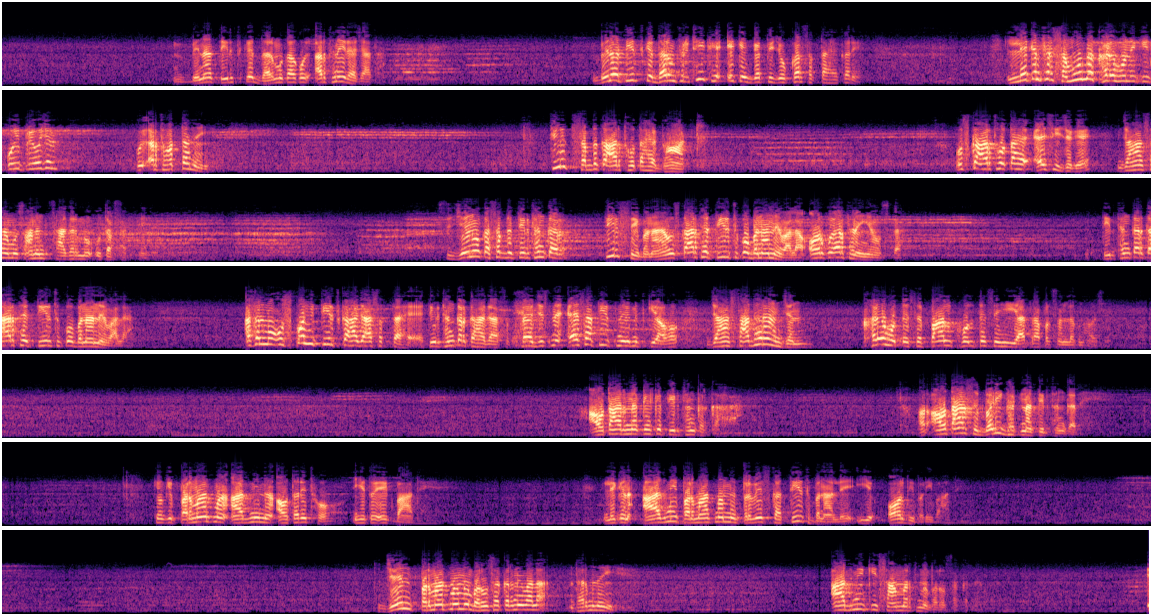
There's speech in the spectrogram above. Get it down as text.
बिना तीर्थ के धर्म का कोई अर्थ नहीं रह जाता। बिना तीर्थ के धर्म फिर ठीक है एक एक व्यक्ति जो कर सकता है, करे। लेकिन फिर समूह में खड़े होने की कोई प्रयोजन, कोई अर्थवत्ता नहीं। तीर्थ शब्द का अर्थ होता है घाट उसका अर्थ होता है ऐसी जगह जहाँ से हम उस अनंत सागर में उतर सकते हैं। जैनों का शब्द तीर्थंकर तीर्थ से बना है, उसका अर्थ है तीर्थ को बनाने वाला, और कोई अर्थ नहीं है उसका। तीर्थंकर का अर्थ है तीर्थ को बनाने वाला। असल में उसको ही तीर्थ कहा जा सकता है, तीर्थंकर कहा जा सकता है, जिसने ऐसा तीर्थ निर्मित किया हो जहाँ साधारण जन खड़े होते से, पाल खोलते से ही यात्रा पर संलग्न हो जाए। अवतार न कह के तीर्थंकर कहा। और अवतार से बड़ी घटना तीर्थंकर है। क्योंकि परमात्मा आदमी में अवतरित हो, ये तो एक बात है। लेकिन आदमी परमात्मा में प्रवेश का तीर्थ बना ले, ये और भी बड़ी बात है। तो जैन परमात्मा में भरोसा करने वाला धर्म नहीं है। आदमी की सामर्थ्य में भरोसा करने वाला।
